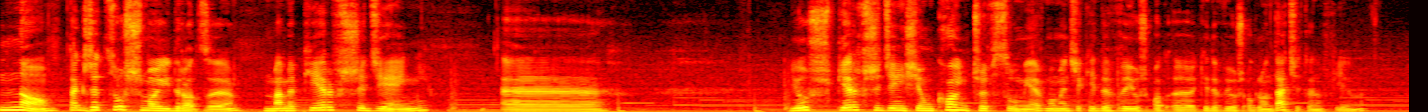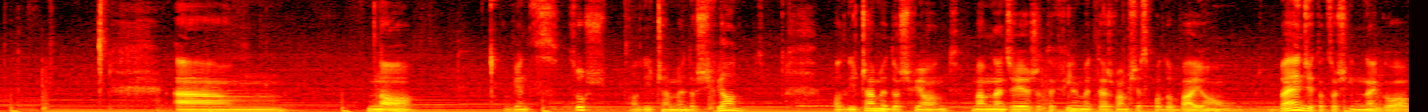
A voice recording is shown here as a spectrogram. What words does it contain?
No, także cóż, moi drodzy, mamy pierwszy dzień. Eee, już pierwszy dzień się kończy w sumie, w momencie, kiedy wy już, od, e, kiedy wy już oglądacie ten film. Am, no, więc cóż, odliczamy do świąt. Odliczamy do świąt. Mam nadzieję, że te filmy też Wam się spodobają. Będzie to coś innego.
